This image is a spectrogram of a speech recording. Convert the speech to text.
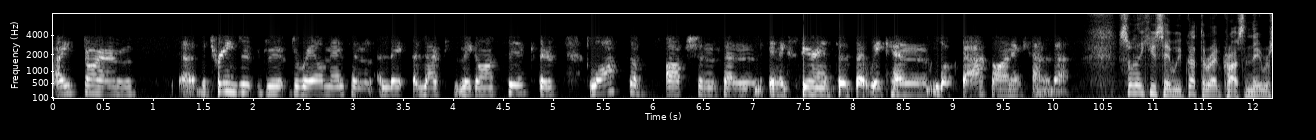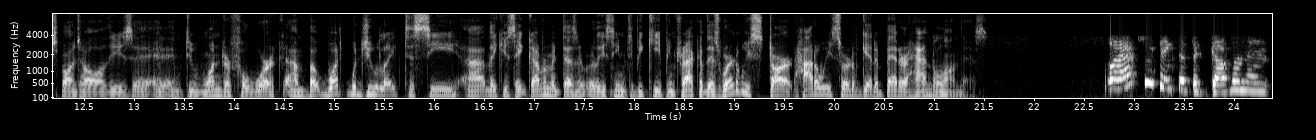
ice storms, uh, the train de- derailment and Lac Mégantic. There's lots of options and, and, experiences that we can look back on in Canada. So, like you say, we've got the Red Cross and they respond to all of these and, and do wonderful work. Um, but what would you like to see? Uh, like you say, government doesn't really seem to be keeping track of this. Where do we start? How do we sort of get a better handle on this? Well, I actually think that the government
